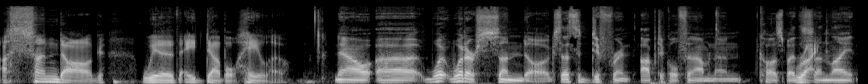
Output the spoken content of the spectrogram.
a sundog with a double halo. Now, uh, what what are sundogs? That's a different optical phenomenon caused by the right. sunlight.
